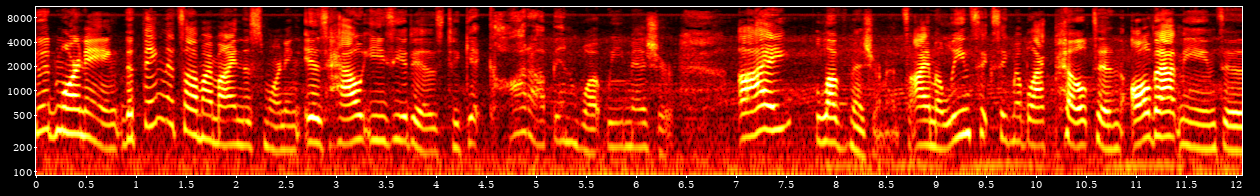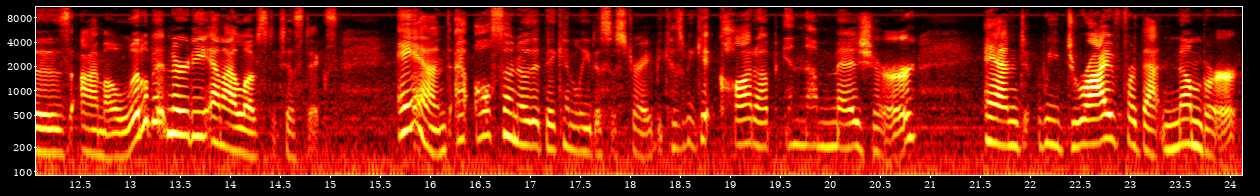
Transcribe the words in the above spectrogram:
Good morning. The thing that's on my mind this morning is how easy it is to get caught up in what we measure. I love measurements. I'm a Lean Six Sigma black belt and all that means is I'm a little bit nerdy and I love statistics. And I also know that they can lead us astray because we get caught up in the measure and we drive for that number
